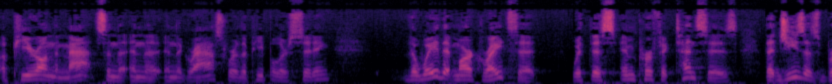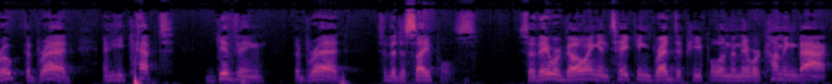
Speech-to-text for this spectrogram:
appear on the mats in the, in, the, in the grass where the people are sitting? The way that Mark writes it with this imperfect tense is that Jesus broke the bread and he kept giving the bread to the disciples. So they were going and taking bread to people, and then they were coming back,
